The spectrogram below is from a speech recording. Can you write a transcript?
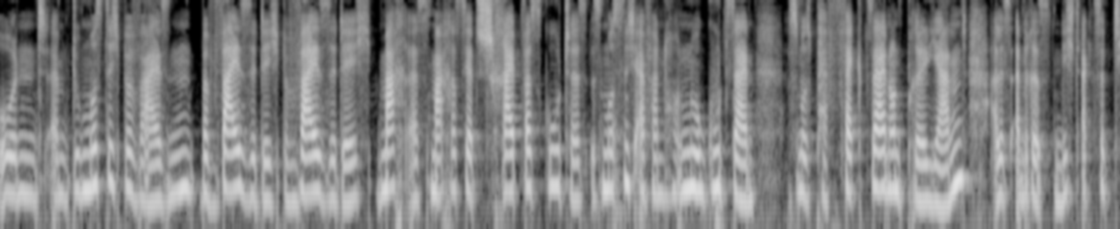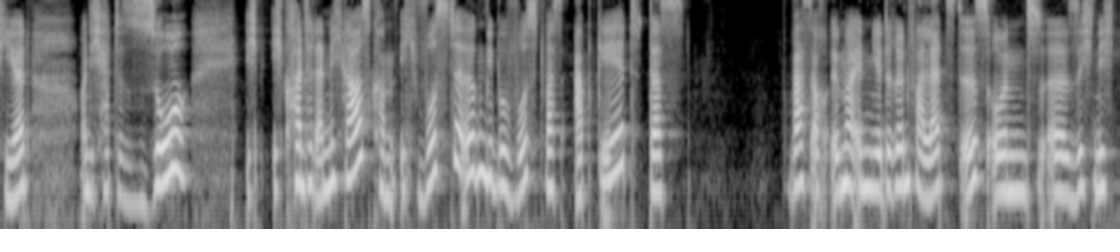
Und ähm, du musst dich beweisen, beweise dich, beweise dich, mach es, mach es jetzt, schreib was Gutes. Es muss nicht einfach nur gut sein, es muss perfekt sein und brillant. Alles andere ist nicht akzeptiert. Und ich hatte so, ich, ich konnte da nicht rauskommen. Ich wusste irgendwie bewusst, was abgeht, dass was auch immer in mir drin verletzt ist und äh, sich nicht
